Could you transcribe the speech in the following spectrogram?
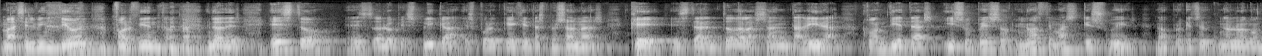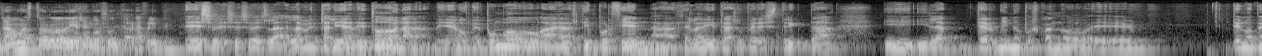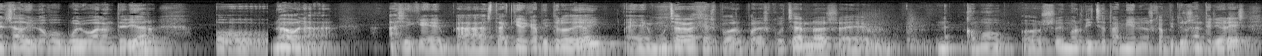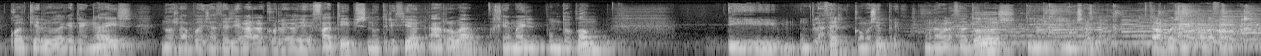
más el 21%. Entonces, esto, esto lo que explica es porque hay ciertas personas que están toda la santa vida con dietas y su peso no hace más que subir, ¿no? Porque nos lo encontramos todos los días en consulta, ¿verdad, Felipe? Eso es, eso es, la, la mentalidad de todo o nada, de o me pongo al 100% a hacer la dieta súper estricta y, y, la termino pues cuando eh, tengo pensado y luego vuelvo a lo anterior, o no hago nada. Así que hasta aquí el capítulo de hoy. Eh, muchas gracias por, por escucharnos. Eh, como os hemos dicho también en los capítulos anteriores, cualquier duda que tengáis nos la podéis hacer llegar al correo de fatipsnutrición.gmail.com y un placer, como siempre. Un abrazo a todos y un saludo. Hasta la próxima, un abrazo.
